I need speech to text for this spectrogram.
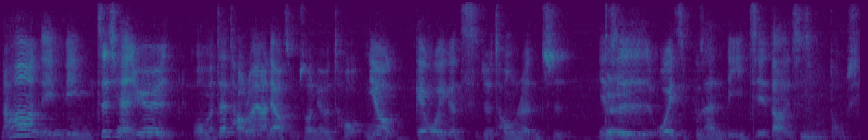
然后你你之前因为我们在讨论要聊什么时候，你有投你有给我一个词，就是同人志，也是我一直不是很理解到底是什么东西。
